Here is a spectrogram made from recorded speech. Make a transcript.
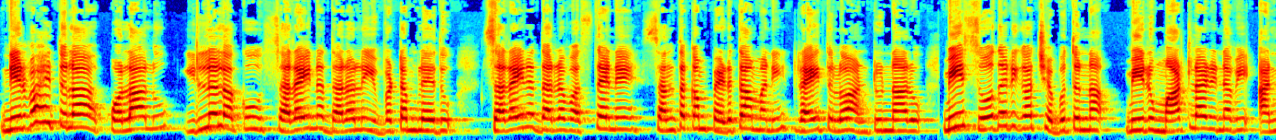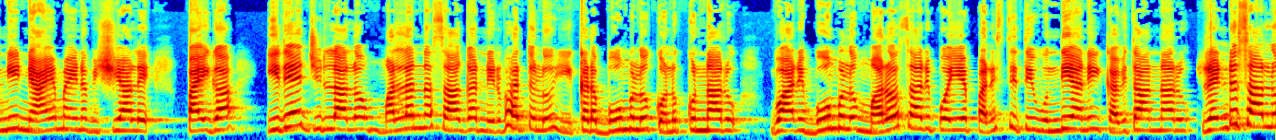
నిర్వహితుల పొలాలు ఇళ్ళలకు సరైన ధరలు ఇవ్వటం లేదు. సరైన ధర వస్తేనే సంతకం పెడతామని రైతులు అంటున్నారు. మీ సోదరిగా చెబుతున్నా మీరు మాట్లాడినవి అన్ని న్యాయమైన విషయాలే. పైగా ఇదే జిల్లాలో మల్లన్న సాగర్ నిర్వాహితులు ఇక్కడ భూములు కొనుక్కున్నారు. వారి భూములు మరోసారి పోయే పరిస్థితి ఉంది అని కవిత అన్నారు. రెండు సార్లు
